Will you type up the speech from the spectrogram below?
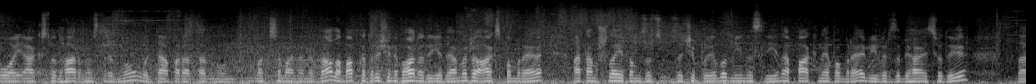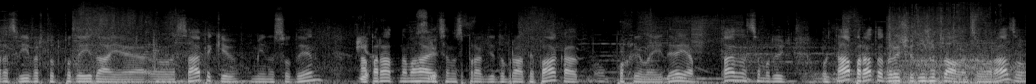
Ой, Акс тут гарно стрибнув, ульта апарата ну, максимально не вдала. Бабка, до речі, непогано дає демеджа, Акс помре, а там шлейфом зачепило, мінус Ліна, пак не помре, Вівер забігає сюди. Зараз Вівер тут подоїдає е, сапіків, мінус один. Апарат намагається насправді добрати пака, ну, похила ідея. Та на цьому дають. Ульта апарата, до речі, дуже вдала цього разу.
